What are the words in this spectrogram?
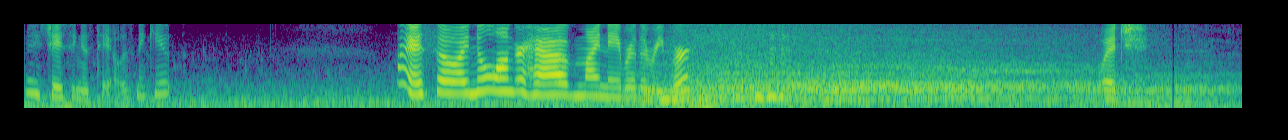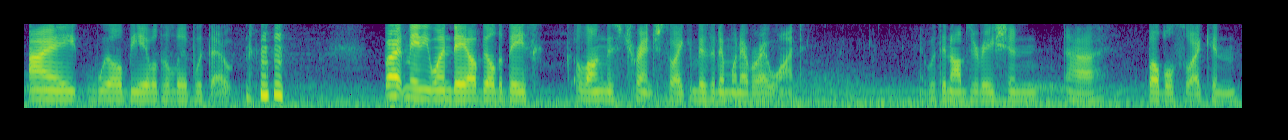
He's chasing his tail. Isn't he cute? Okay, so I no longer have my neighbor the Reaper. Which I will be able to live without. but maybe one day I'll build a base along this trench so I can visit him whenever I want. With an observation uh, bubble so I can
